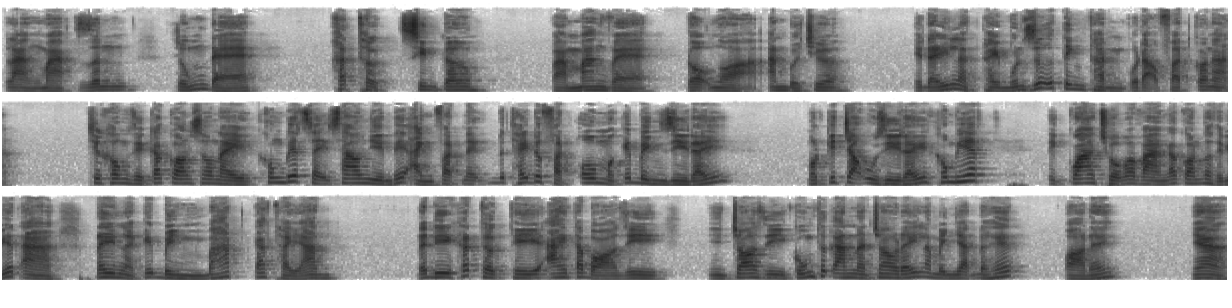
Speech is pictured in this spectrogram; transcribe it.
làng mạc dân chúng để khất thực, xin cơm và mang về độ ngọ ăn buổi trưa. Thì đấy là thầy muốn giữ tinh thần của đạo phật con ạ. Chứ không thì các con sau này không biết dạy sao nhìn thấy ảnh phật này, thấy đức phật ôm một cái bình gì đấy một cái chậu gì đấy không biết. Thì qua chùa ba vàng các con có thể biết à đây là cái bình bát các thầy ăn. Để đi khất thực thì ai ta bỏ gì cho gì cúng thức ăn là cho đấy là mình nhận được hết. Bỏ đấy. Nha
